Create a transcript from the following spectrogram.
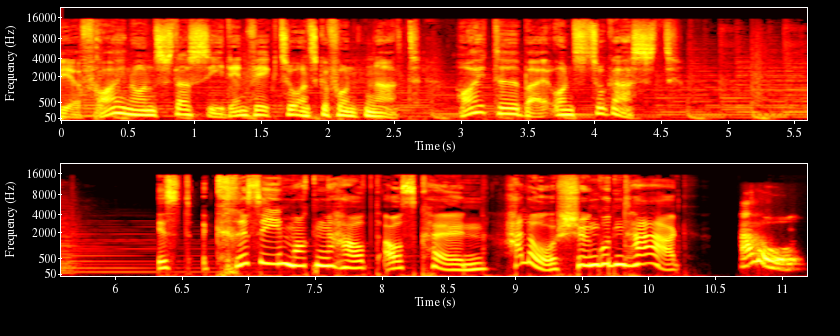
Wir freuen uns, dass sie den Weg zu uns gefunden hat. Heute bei uns zu Gast ist Chrissy Mockenhaupt aus Köln. Hallo, schönen guten Tag. Hallo.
